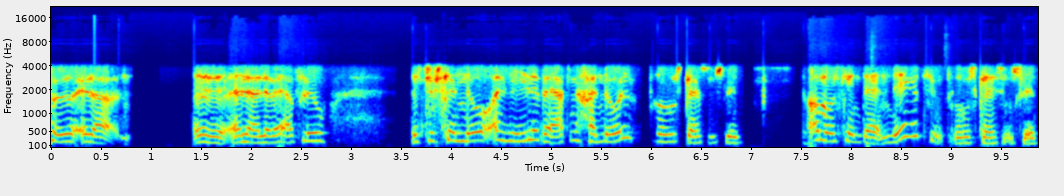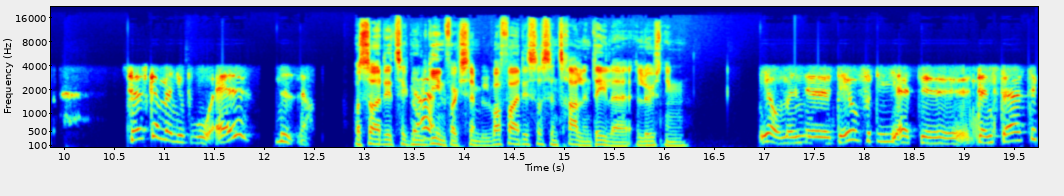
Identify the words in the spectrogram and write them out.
kød, eller, øh, eller lade være at flyve. Hvis du skal nå, at hele verden har nul drivhusgasudslip, og måske endda en negativ drivhusgasudslip, så skal man jo bruge alle midler. Og så er det teknologien for eksempel. Hvorfor er det så central en del af, løsningen? Jo, men øh, det er jo fordi, at øh, den største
